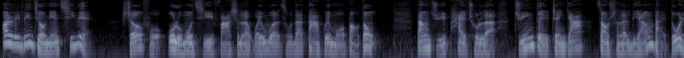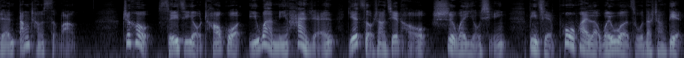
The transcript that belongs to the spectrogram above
二零零九年七月。首府乌鲁木齐发生了维吾尔族的大规模暴动，当局派出了军队镇压，造成了两百多人当场死亡。之后，随即有超过一万名汉人也走上街头示威游行，并且破坏了维吾尔族的商店。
